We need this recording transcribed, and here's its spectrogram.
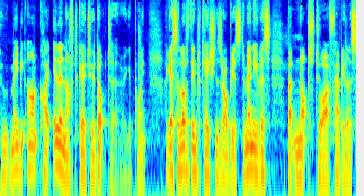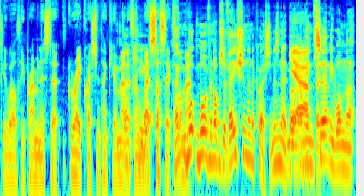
who maybe aren't quite ill enough to go to a doctor. Very good point. I guess a lot of the implications are obvious to many of us, but not to our fabulously wealthy Prime Minister. Great question. Thank you, Amanda Thank from you. West Sussex. Well, more, more of an observation than a question, isn't it? But Yeah, I mean, certainly one that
